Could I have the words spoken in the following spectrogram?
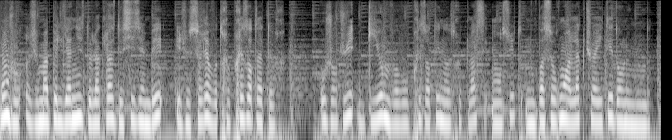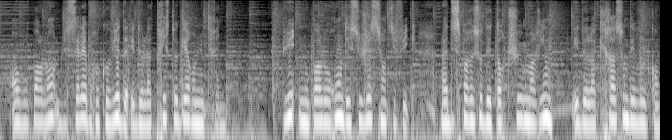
Bonjour, je m'appelle Yanis de la classe de 6e B et je serai votre présentateur. Aujourd'hui, Guillaume va vous présenter notre classe et ensuite nous passerons à l'actualité dans le monde en vous parlant du célèbre Covid et de la triste guerre en Ukraine. Puis nous parlerons des sujets scientifiques, la disparition des tortues marines et de la création des volcans.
